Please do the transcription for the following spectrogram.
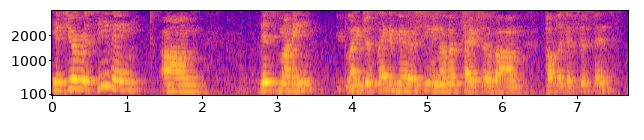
if you're receiving um, this money, like just like if you're receiving other types of um, public assistance,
